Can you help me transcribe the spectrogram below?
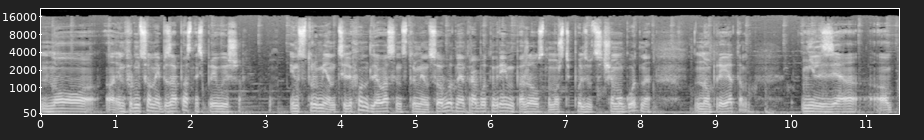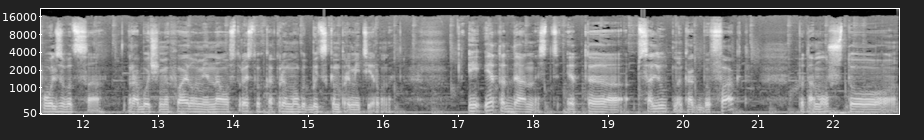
Но а, информационная безопасность превыше инструмент. Телефон для вас инструмент. Свободное от работы время, пожалуйста, можете пользоваться чем угодно, но при этом нельзя а, пользоваться рабочими файлами на устройствах, которые могут быть скомпрометированы. И эта данность, это абсолютно как бы факт, потому что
